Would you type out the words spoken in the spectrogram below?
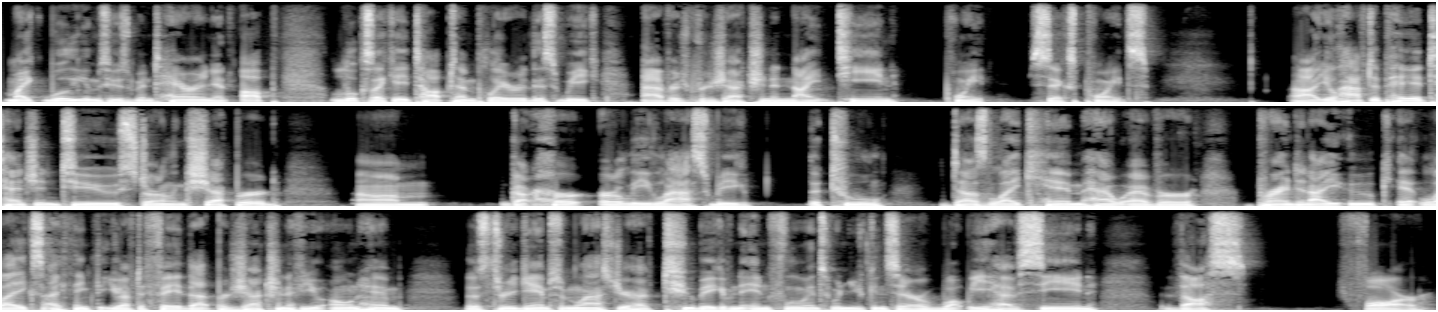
Mike Williams, who's been tearing it up, looks like a top 10 player this week, average projection in 19.6 points. Uh, you'll have to pay attention to Sterling Shepard. Um, got hurt early last week. The tool does like him. However, Brandon Aiyuk, it likes. I think that you have to fade that projection if you own him. Those three games from last year have too big of an influence when you consider what we have seen thus far.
